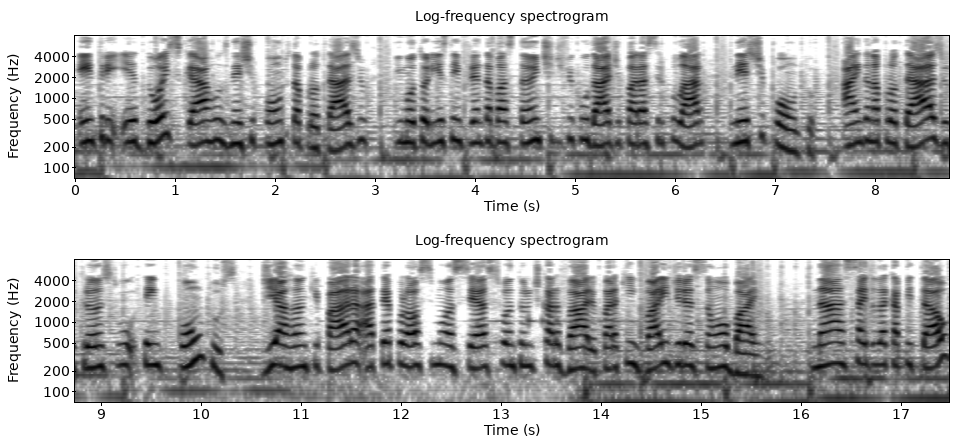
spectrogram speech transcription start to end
entre dois carros neste ponto da Protásio e o motorista enfrenta bastante dificuldade para circular neste ponto. Ainda na Protásio, o trânsito tem pontos de arranque para até próximo acesso Antônio de Carvalho, para quem vai em direção ao bairro. Na saída da capital,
